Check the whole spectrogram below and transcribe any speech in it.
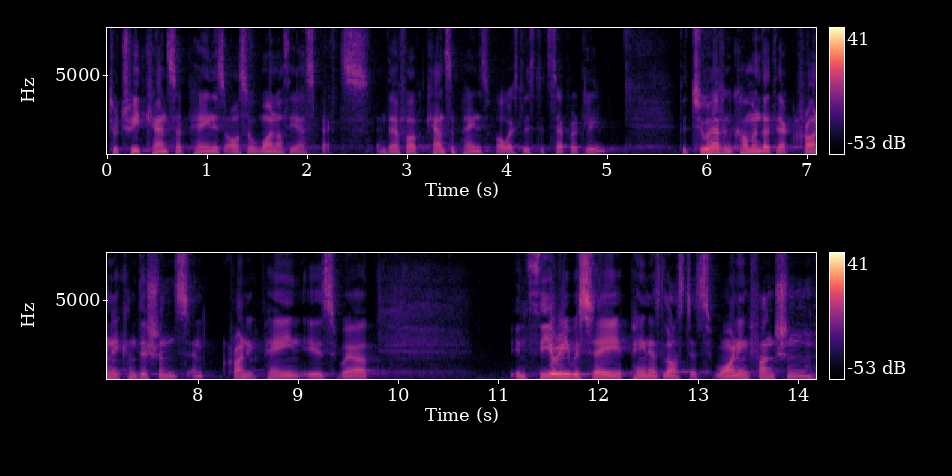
to treat cancer pain is also one of the aspects. And therefore, cancer pain is always listed separately. The two have in common that they're chronic conditions, and chronic pain is where, in theory, we say pain has lost its warning function.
